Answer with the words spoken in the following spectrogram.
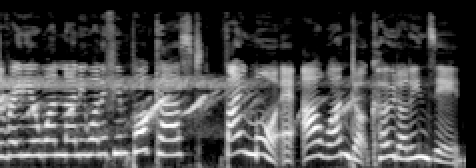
Was a Radio 191 FM podcast. Find more at r1.co.nz.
